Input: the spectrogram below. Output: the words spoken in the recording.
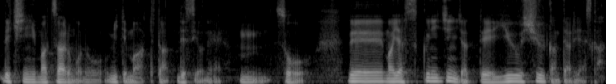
歴史にまつわるものを見て回ってたんですよね。うん、そう。で、まあ、靖国神社って優秀館ってあるじゃないですか。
